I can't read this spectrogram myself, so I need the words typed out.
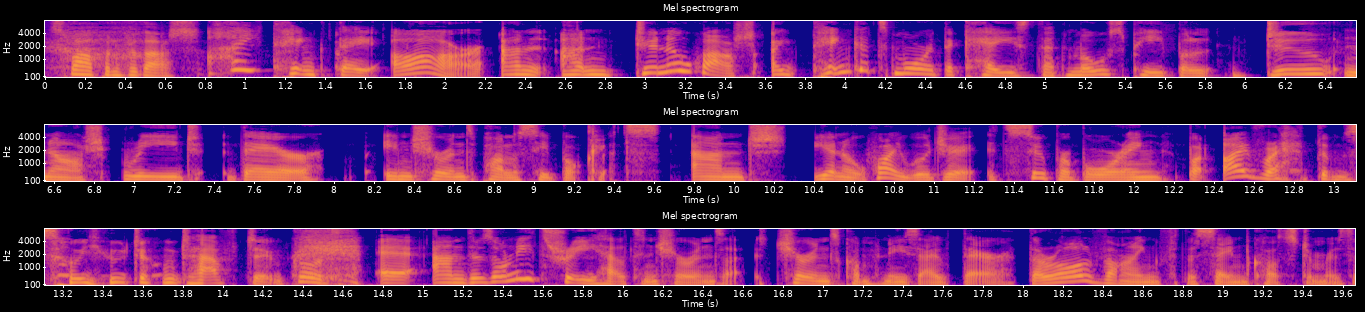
swapping for that? I think they are. And and do you know what? I think it's more the case that most people do not read their insurance policy booklets. And, you know, why would you? It's super boring, but I've read them so you don't have to. Good. Uh, and there's only three health insurance insurance companies out there. They're all vying for the same customers.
